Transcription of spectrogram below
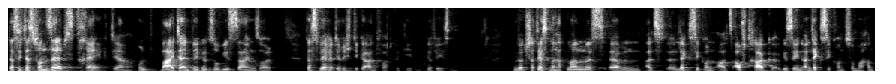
Dass sich das von selbst trägt ja, und weiterentwickelt, so wie es sein soll. Das wäre die richtige Antwort gegeben, gewesen. Und dann stattdessen hat man es ähm, als Lexikon, als Auftrag gesehen, ein Lexikon zu machen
